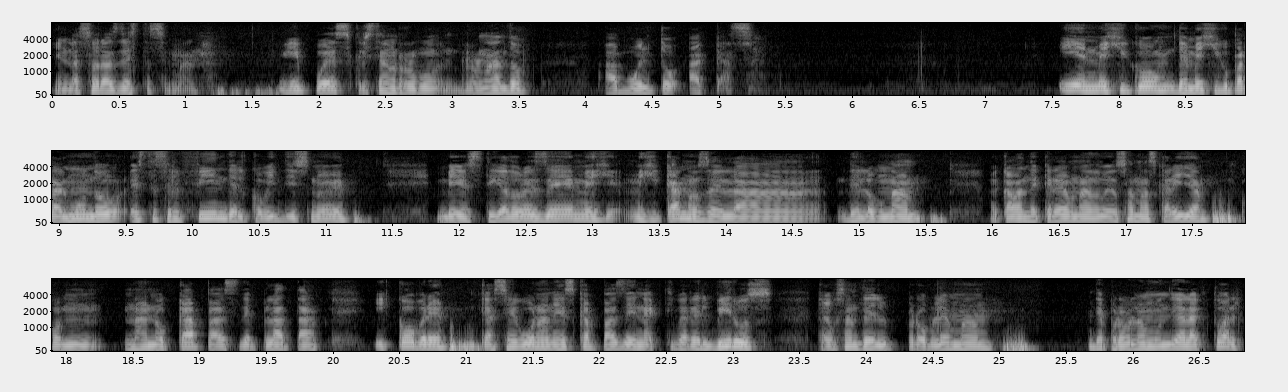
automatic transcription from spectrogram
en las horas de esta semana. Y pues Cristiano Ronaldo ha vuelto a casa. Y en México, de México para el mundo, este es el fin del COVID-19. Investigadores de mexicanos de la, de la UNAM acaban de crear una novedosa mascarilla con nanocapas de plata y cobre que aseguran es capaz de inactivar el virus causante del problema, problema mundial actual.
